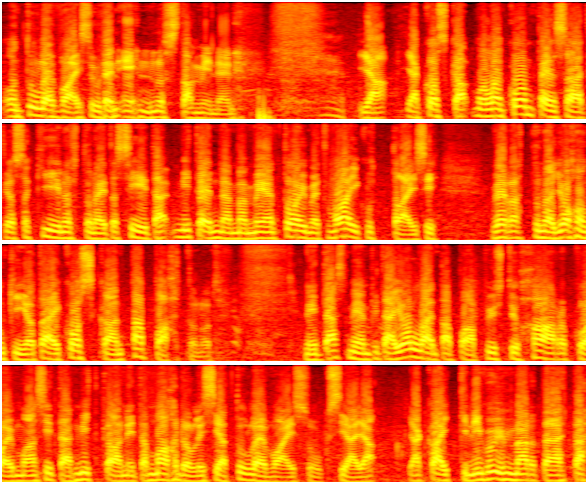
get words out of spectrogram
on tulevaisuuden ennustaminen. Ja, ja koska me ollaan kompensaatiossa kiinnostuneita siitä, miten nämä meidän toimet vaikuttaisi verrattuna johonkin, jota ei koskaan tapahtunut, niin tässä meidän pitää jollain tapaa pystyä haarukoimaan sitä, mitkä on niitä mahdollisia tulevaisuuksia. Ja, ja kaikki niin kuin ymmärtää, että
